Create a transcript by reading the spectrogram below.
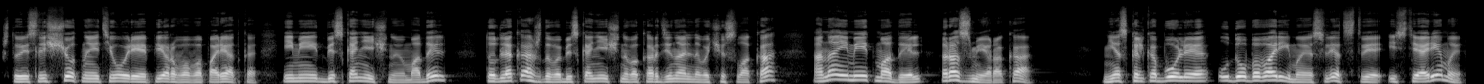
что если счетная теория первого порядка имеет бесконечную модель, то для каждого бесконечного кардинального числа k она имеет модель размера k. Несколько более удобоваримое следствие из теоремы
